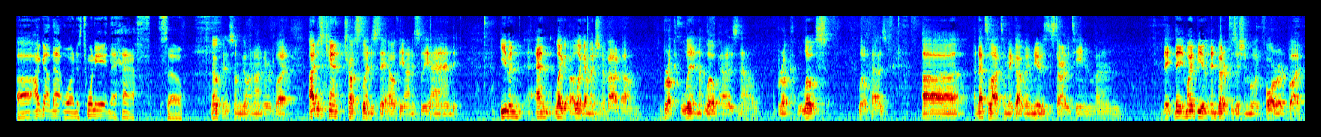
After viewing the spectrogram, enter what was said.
Uh, I got that one. It's 28 and a half. So, Okay, so I'm going under, but I just can't trust Lin to stay healthy, honestly, and even and like like I mentioned about um, Brooke Lynn Lopez now Brooke Los Lopez. Uh, that's a lot to make up. I mean, he was the star of the team, and they they might be in better position moving forward, but.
